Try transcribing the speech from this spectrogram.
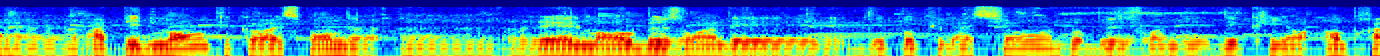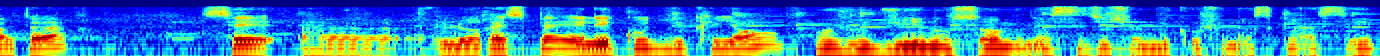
euh, rapidement qui correspondent euh, réellement aux besoins des, populations, aux besoins des clients emprunteurs. C'est euh, le respect et l'écoute du client. Aujourd'hui, nous sommes une institution de microfinance classique,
